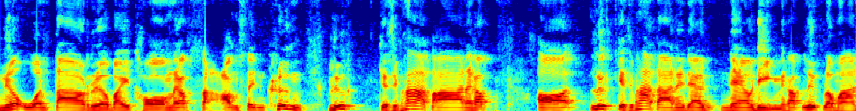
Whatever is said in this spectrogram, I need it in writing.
เนื้ออวนตาเรือใบทองนะครับ3เซนครึ่ง ลึก 75 ตานะครับ อ่อลึก 75 ตาในแนวแนวดิ่งนะครับ ลึกประมาณ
